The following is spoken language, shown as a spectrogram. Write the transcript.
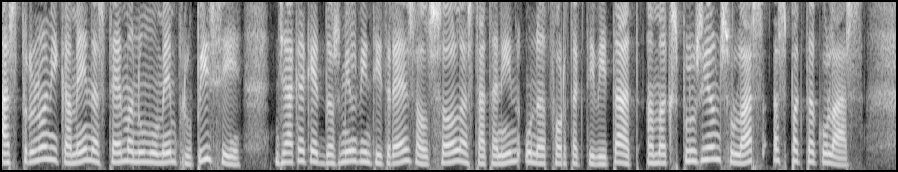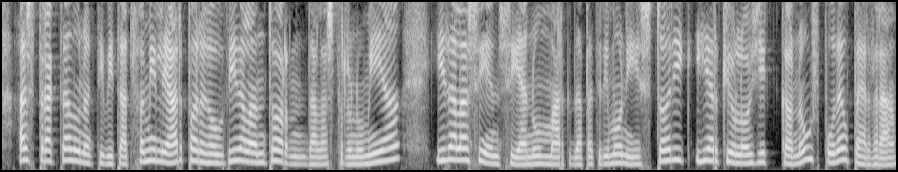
Astronòmicament estem en un moment propici, ja que aquest 2023 el Sol està tenint una forta activitat, amb explosions solars espectaculars. Es tracta d'una activitat familiar per gaudir de l'entorn, de l'astronomia i de la ciència en un marc de patrimoni històric i arqueològic que no us podeu perdre.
